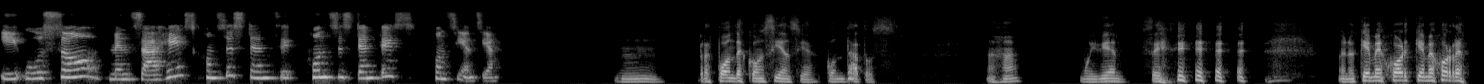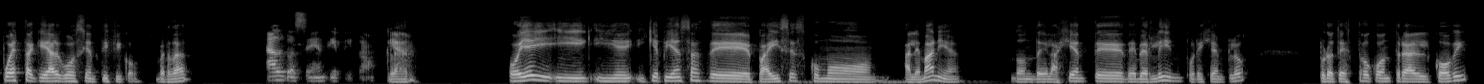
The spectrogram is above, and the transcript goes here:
y uso mensajes consistentes, consistentes con ciencia. Mm, respondes con ciencia, con datos. Ajá. Muy bien, sí. bueno, qué mejor, qué mejor respuesta que algo científico, ¿verdad? Algo científico. Claro. Oye, ¿y, y, qué piensas de países como Alemania, donde la gente de Berlín, por ejemplo, protestó contra el COVID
